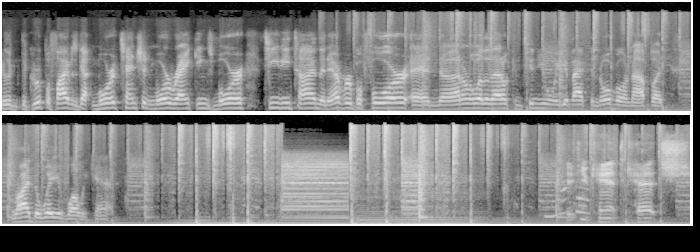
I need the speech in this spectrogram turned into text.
the Group of Five has got more attention, more rankings, more TV time than ever before, and uh, I don't know whether that'll continue when we get back to normal or not. But ride the wave while we can. If you can't catch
